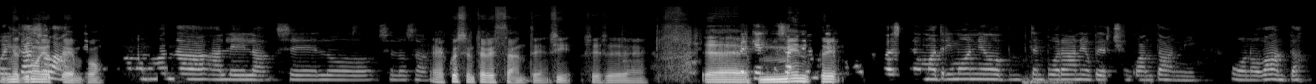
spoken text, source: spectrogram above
il matrimonio a tempo. Una domanda a Leila, se lo, se lo sa. Eh, questo è interessante, sì. Se, se, eh, Perché mentre... può essere un matrimonio temporaneo per 50 anni o 90.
